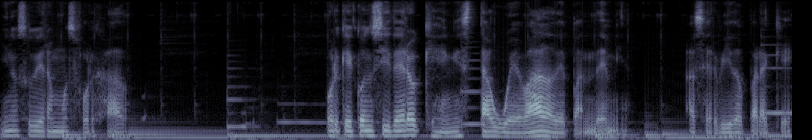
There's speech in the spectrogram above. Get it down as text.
y nos hubiéramos forjado. Porque considero que en esta huevada de pandemia ha servido para que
